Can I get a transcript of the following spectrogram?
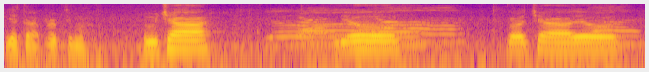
Y hasta la próxima. Mucha. Adiós. Adiós.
